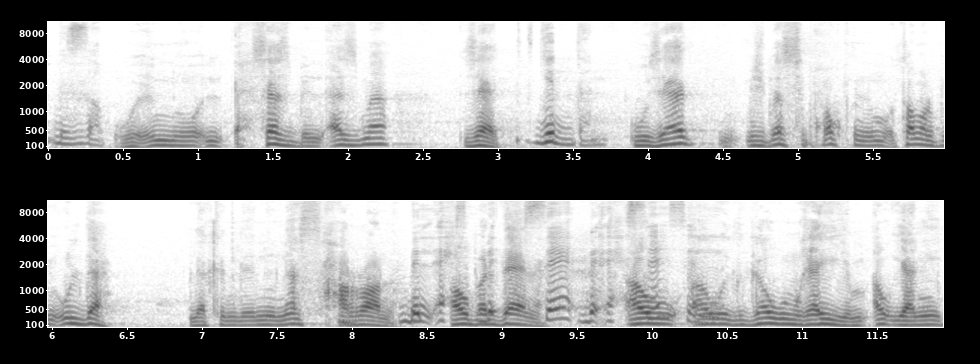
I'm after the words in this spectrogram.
بالظبط. وإنه الإحساس بالأزمة زاد. جدا. وزاد مش بس بحكم إن المؤتمر بيقول ده لكن لأنه الناس حرانة بالإحس... أو بردانة بإحساس, أو أو ال- الجو مغيم أو يعني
